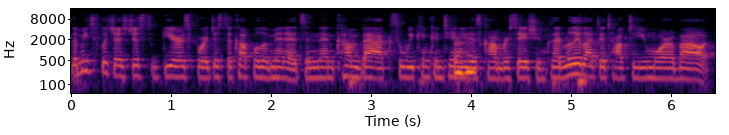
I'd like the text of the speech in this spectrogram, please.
Let me switch us just gears for just a couple of minutes and then come back so we can continue mm-hmm. this conversation because I'd really like to talk to you more about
